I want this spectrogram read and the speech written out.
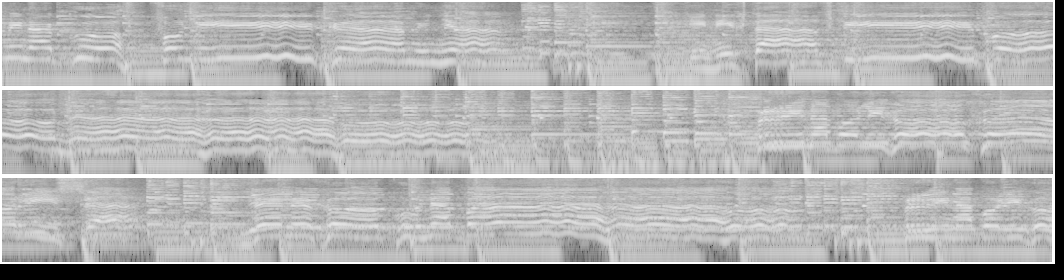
Να μην ακούω φωνή καμιά. Τη νύχτα αυτή πονάω. Από λίγο χωρίσα δεν έχω που να πάω. Πριν από λίγο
